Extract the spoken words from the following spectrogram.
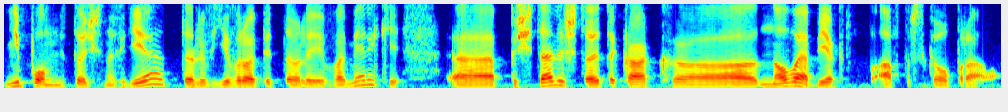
не помню точно где, то ли в Европе, то ли в Америке, э, посчитали, что это как э, новый объект авторского права.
